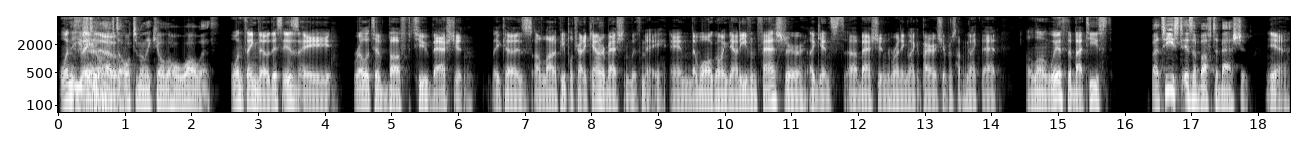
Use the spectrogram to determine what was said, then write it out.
One that you thing, still have to ultimately kill the whole wall with. one thing though, this is a relative buff to Bastion because a lot of people try to counter Bastion with Mei, and the wall going down even faster against uh, Bastion running like a pirate ship or something like that, along with the Baptiste. Baptiste is a buff to Bastion. Yeah,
